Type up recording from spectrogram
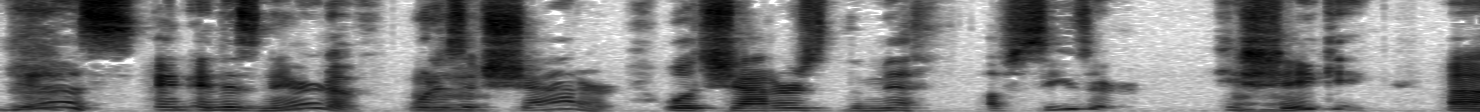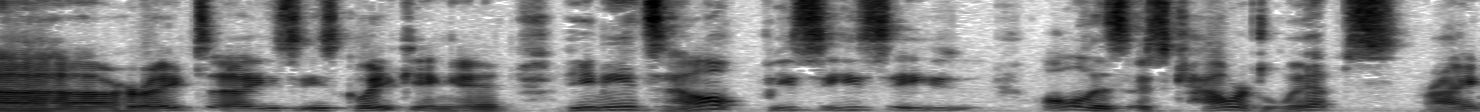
Yes. And, and his narrative, what does it mm-hmm. shatter? Well, it shatters the myth of Caesar. He's mm-hmm. shaking. Uh, right? Uh, he's, he's quaking and he needs help. He's, he's, he, all his, his coward lips, right?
